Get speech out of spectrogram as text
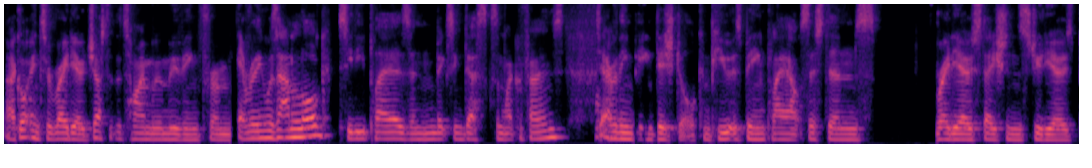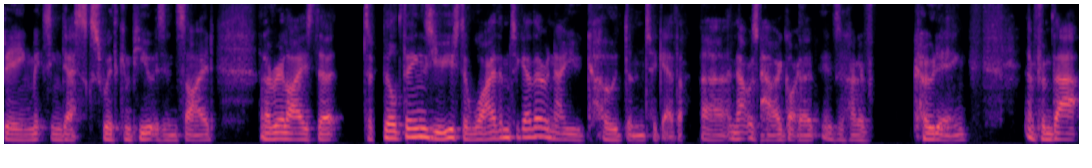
I got into radio just at the time we were moving from everything was analog, CD players and mixing desks and microphones, to everything being digital, computers being playout systems systems, radio stations, studios being mixing desks with computers inside. And I realized that to build things, you used to wire them together and now you code them together. Uh, and that was how I got into kind of coding. And from that,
